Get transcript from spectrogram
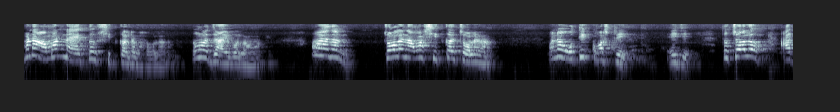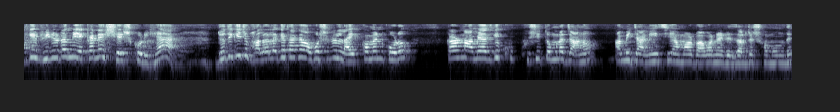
মানে আমার না একদম শীতকালটা ভালো লাগে না। তোমরা যাই বলো আমাকে। আমার একদম চলে না, আমার শীতকাল চলে না। মানে অতি কষ্টে। এই যে। তো চলো, আজকের ভিডিওটা আমি এখানে শেষ করি হ্যাঁ? যদি কিছু ভালো লেগে থাকে, অবশ্যই লাইক কমেন্ট করো। কারণ আমি আজকে খুব খুশি, তোমরা জানো। আমি জানিয়েছি আমার বাবানের রেজাল্টের সম্বন্ধে।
